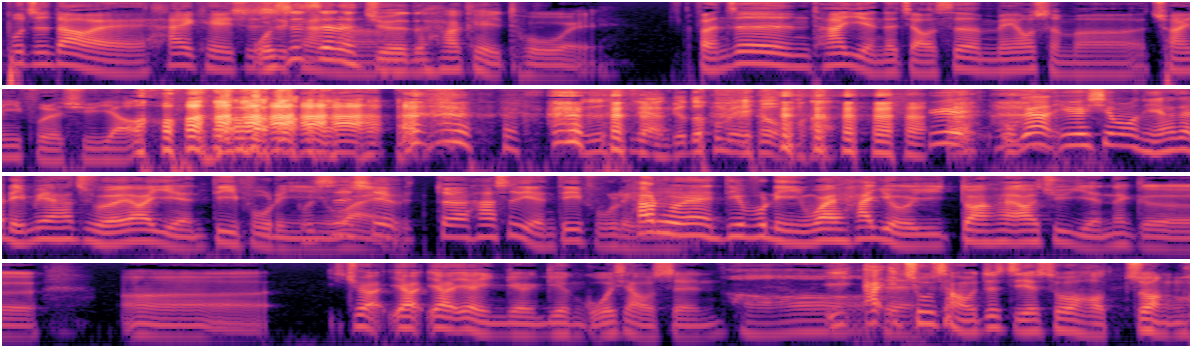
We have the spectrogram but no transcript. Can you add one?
不知道哎、欸，他也可以试试、啊。我是真的觉得他可以拖哎、欸，反正他演的角色没有什么穿衣服的需要，两个都没有嘛。因为我跟你讲，因为谢梦婷她在里面，她除了要演地缚灵以外，对啊，他是演地缚灵。她除了演地缚灵以外，她有一段还要去演那个。呃，就要要要要演演国小生。哦，一他一出场我就直接说好壮哦，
